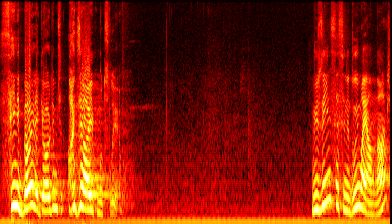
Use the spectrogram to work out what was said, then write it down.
seni böyle gördüğüm için acayip mutluyum. Müziğin sesini duymayanlar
